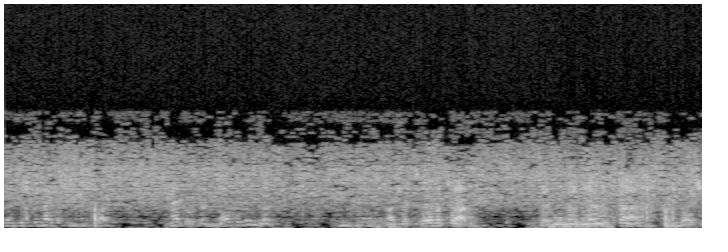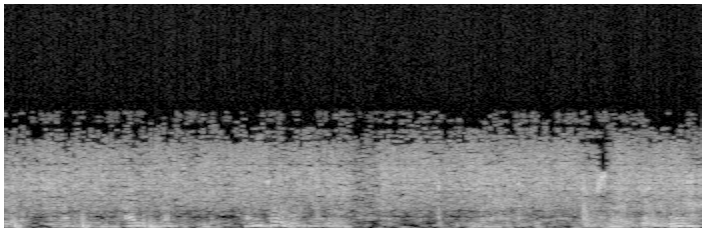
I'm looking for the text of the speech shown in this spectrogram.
into magazines twice. Magazine, north of England. That's at 12 o'clock. Certainly made an early start. All of us. I'm, I'm. Sorry, gentlemen.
